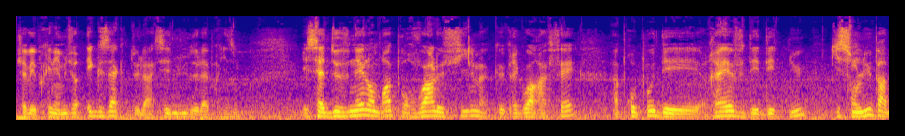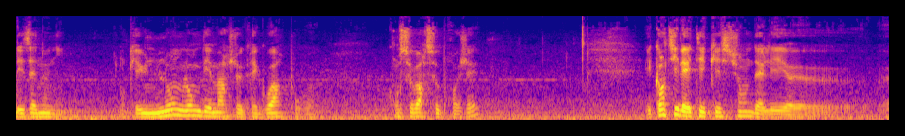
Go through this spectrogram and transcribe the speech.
J'avais pris les mesures exactes de la cellule de la prison. Et ça devenait l'endroit pour voir le film que Grégoire a fait à propos des rêves des détenus qui sont lus par des anonymes. Donc il y a eu une longue, longue démarche de Grégoire pour euh, concevoir ce projet. Et quand il a été question d'aller euh, euh,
